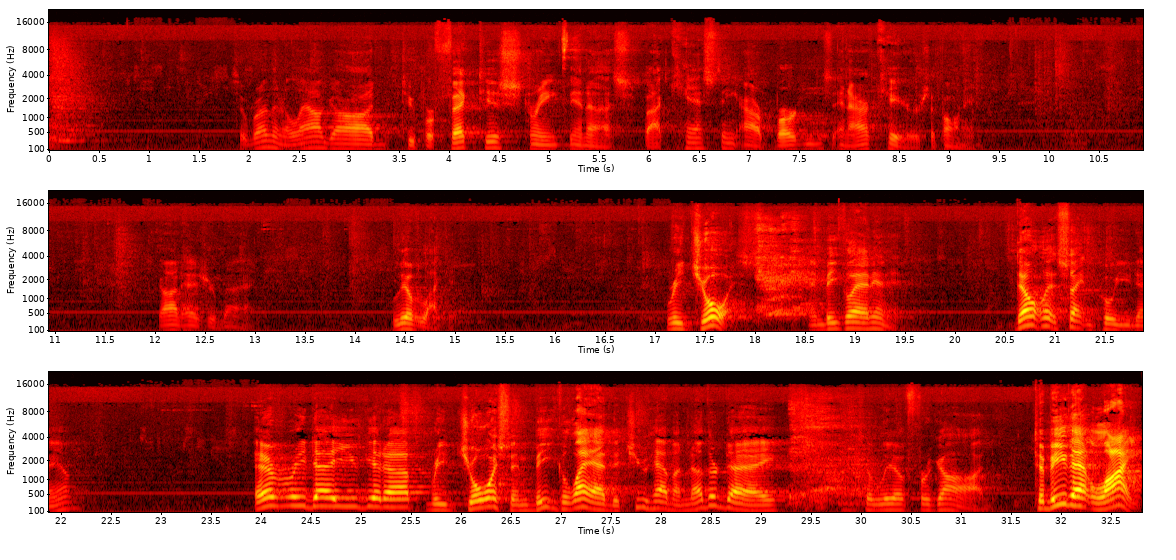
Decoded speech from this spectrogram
So, brethren, allow God to perfect his strength in us by casting our burdens and our cares upon him. God has your back. Live like it. Rejoice and be glad in it. Don't let Satan pull you down. Every day you get up, rejoice and be glad that you have another day to live for God. To be that light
